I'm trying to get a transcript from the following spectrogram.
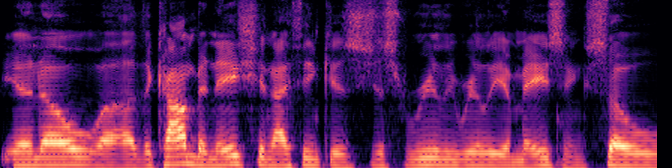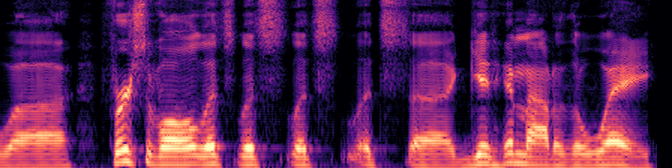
You know, uh, the combination I think is just really, really amazing. So uh, first of all, let's let's let's let's uh, get him out of the way.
